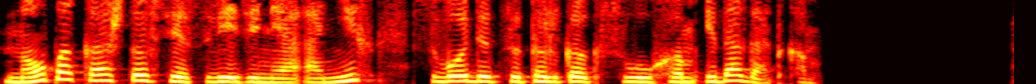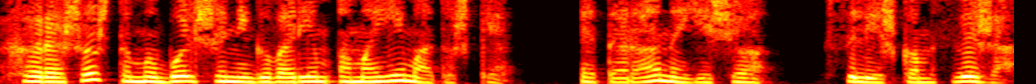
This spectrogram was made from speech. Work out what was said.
но пока что все сведения о них сводятся только к слухам и догадкам. Хорошо, что мы больше не говорим о моей матушке. Эта рана еще слишком свежа.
